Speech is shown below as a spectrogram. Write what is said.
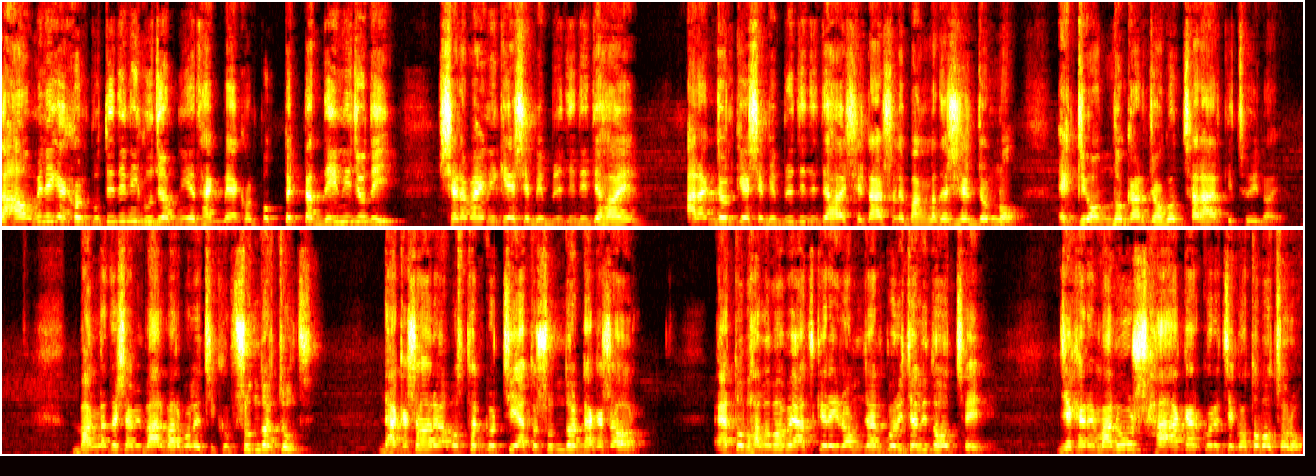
তা আওয়ামী লীগ এখন প্রতিদিনই গুজব নিয়ে থাকবে। এখন প্রত্যেকটা দিনই যদি সেনাবাহিনীকে এসে বিবৃতি দিতে হয়, আরেকজনকে এসে বিবৃতি দিতে হয়, সেটা আসলে বাংলাদেশের জন্য একটি অন্ধকার জগৎ ছাড়া আর কিছুই নয়। বাংলাদেশ আমি বারবার বলেছি, খুব সুন্দর চলছে। ঢাকা শহরে অবস্থান করছি, এত সুন্দর ঢাকা শহর। এত ভালোভাবে আজকের এই রমজান পরিচালিত হচ্ছে, যেখানে মানুষ হাহাকার করেছে গত বছরও।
